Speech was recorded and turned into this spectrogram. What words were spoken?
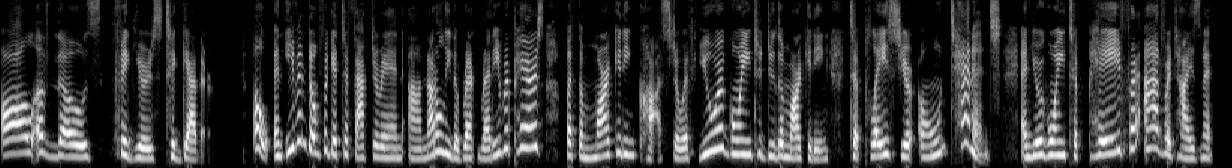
all of those figures together. Oh, and even don't forget to factor in um, not only the rent ready repairs, but the marketing cost. So if you are going to do the marketing to place your own tenant and you're going to pay for advertisement,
